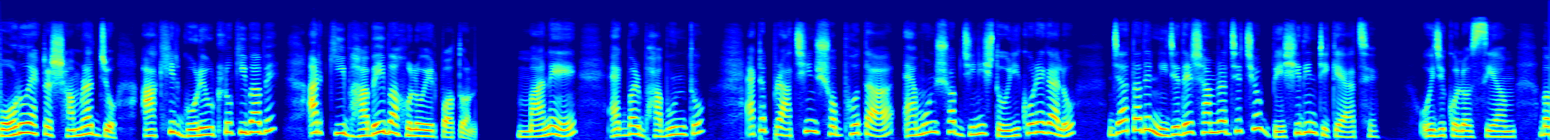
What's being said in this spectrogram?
বড় একটা সাম্রাজ্য আখির গড়ে উঠল কীভাবে, আর কিভাবেই বা হলো এর পতন? মানে একবার ভাবুন তো, একটা প্রাচীন সভ্যতা এমন সব জিনিস তৈরি করে গেল যা তাদের নিজেদের সাম্রাজ্যের চেয়েও বেশি দিন টিকে আছে। ওই যে কলোসিয়াম বা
